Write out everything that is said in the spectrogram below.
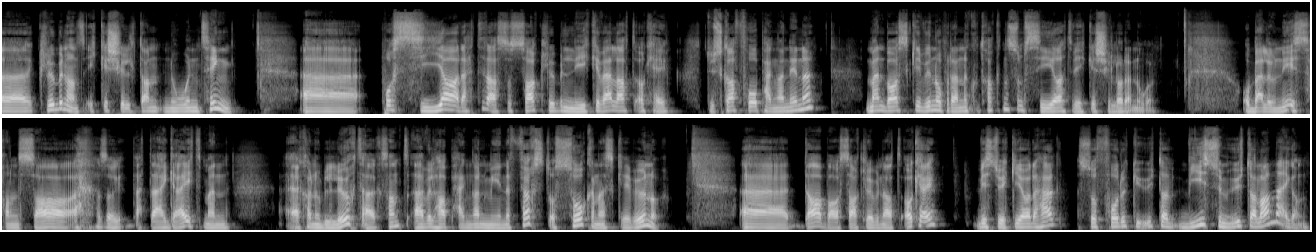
uh, klubben hans ikke skyldte han noen ting. Uh, på sida av dette da, så sa klubben likevel at ok, du skal få pengene dine, men bare skriv under på denne kontrakten som sier at vi ikke skylder deg noe. Og Bellonis han sa altså dette er greit, men jeg kan jo bli lurt her. sant? Jeg vil ha pengene mine først, og så kan jeg skrive under. Uh, da bare sa klubben at ok, hvis du ikke gjør det her, så får du ikke ut av visum ut av landet engang.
